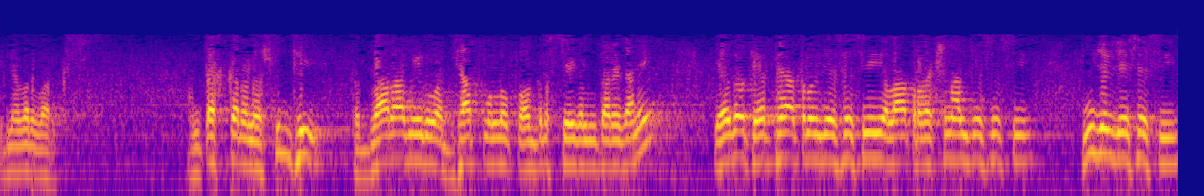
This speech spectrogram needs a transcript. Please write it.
ఇట్ నెవర్ వర్క్స్ అంతఃకరణ శుద్ధి తద్వారా మీరు అధ్యాత్మంలో ప్రోగ్రెస్ చేయగలుగుతారే కానీ ఏదో తీర్థయాత్రలు చేసేసి అలా ప్రదక్షిణాలు చేసేసి పూజలు చేసేసి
